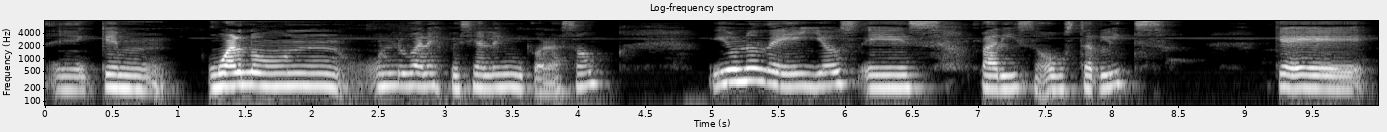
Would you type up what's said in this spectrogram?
eh, que guardo un, un, lugar especial en mi corazón. Y uno de ellos es Paris Austerlitz, que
